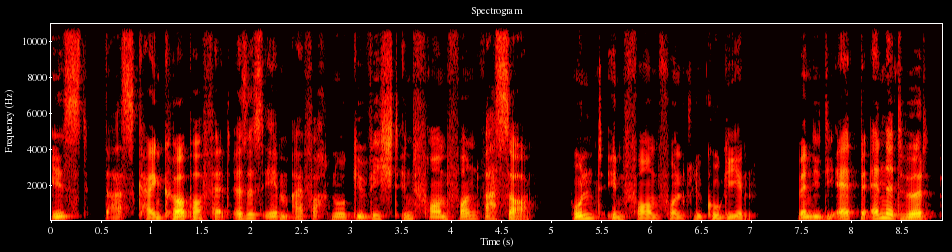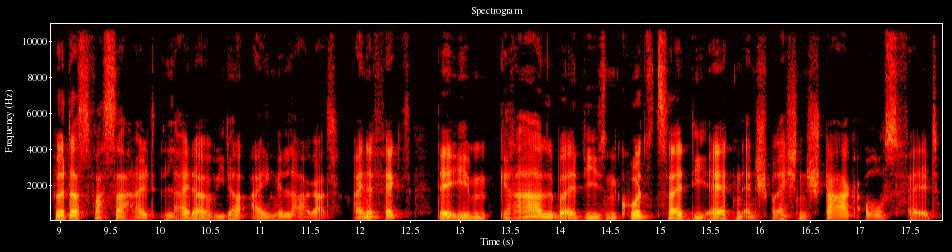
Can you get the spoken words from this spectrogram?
ist das kein Körperfett. Es ist eben einfach nur Gewicht in Form von Wasser und in Form von Glykogen. Wenn die Diät beendet wird, wird das Wasser halt leider wieder eingelagert. Ein Effekt, der eben gerade bei diesen Kurzzeitdiäten entsprechend stark ausfällt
